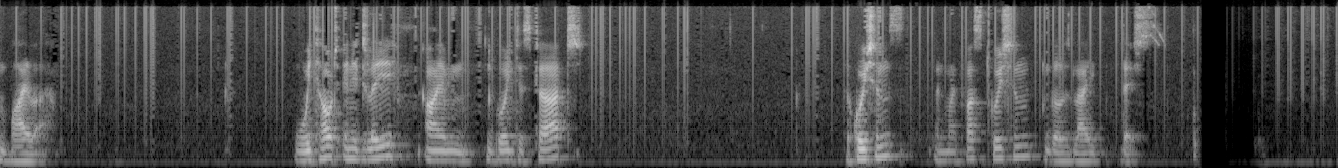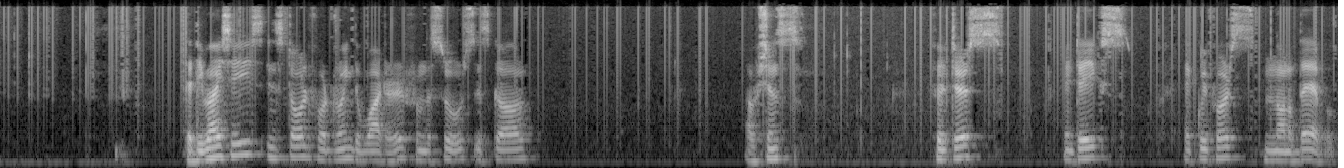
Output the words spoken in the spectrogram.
Viva without any delay I'm going to start the questions. And my first question goes like this. The device is installed for drawing the water from the source. Is called options filters intakes aquifers none of the above.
